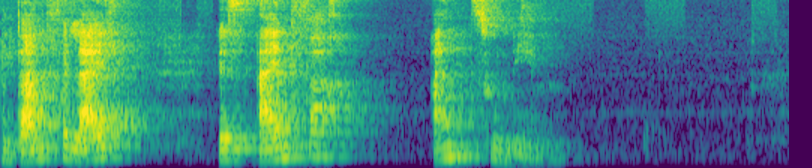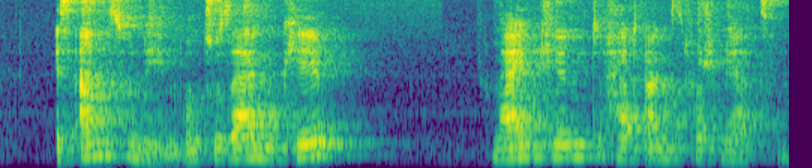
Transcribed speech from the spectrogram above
Und dann vielleicht es einfach anzunehmen. Es anzunehmen und zu sagen, okay, mein Kind hat Angst vor Schmerzen.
